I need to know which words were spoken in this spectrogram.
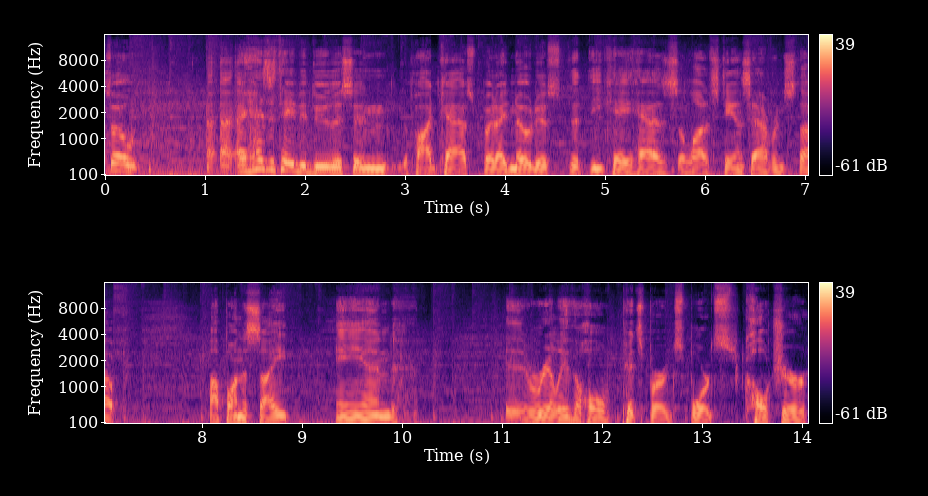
So I, I hesitated to do this in the podcast, but I noticed that DK has a lot of Stan Savran stuff up on the site, and uh, really the whole Pittsburgh sports culture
